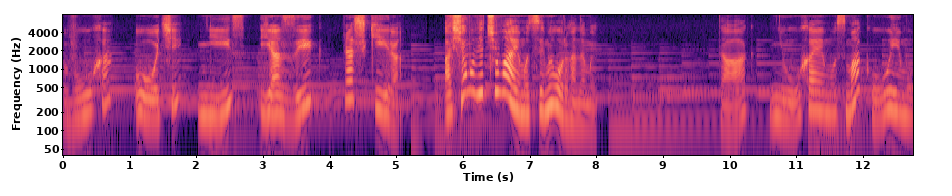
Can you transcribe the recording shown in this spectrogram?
вуха, очі, ніс, язик та шкіра. А що ми відчуваємо цими органами? Так, нюхаємо, смакуємо,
